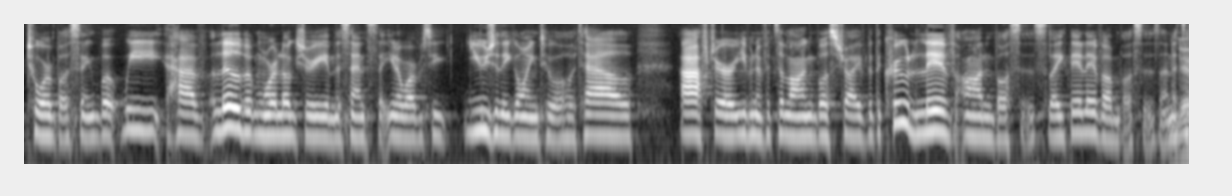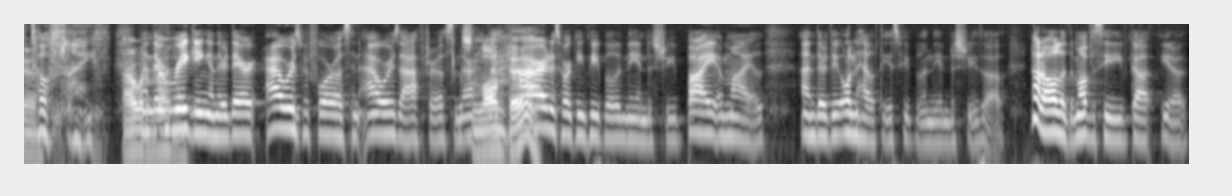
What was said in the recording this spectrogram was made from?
tour busing, but we have a little bit more luxury in the sense that, you know, we're obviously usually going to a hotel after, even if it's a long bus drive, but the crew live on buses. Like they live on buses and it's Yeah. a tough life. And they're imagine. rigging and they're there hours before us and hours after us. And It's they're a long the day. hardest working people in the industry by a mile. And they're the unhealthiest people in the industry as well. Not all of them. Obviously, you've got, you know,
